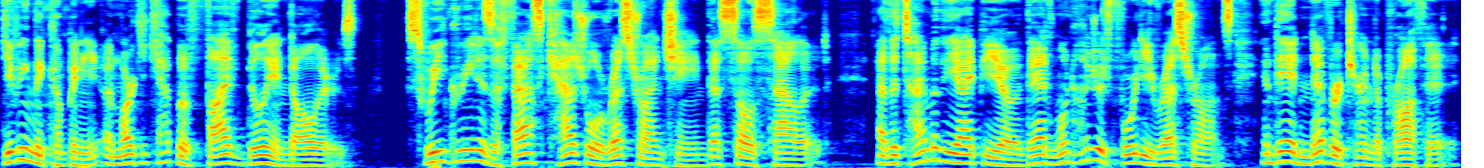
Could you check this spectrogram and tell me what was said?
giving the company a market cap of $5 billion. Sweetgreen is a fast casual restaurant chain that sells salad. At the time of the IPO, they had 140 restaurants and they had never turned a profit.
